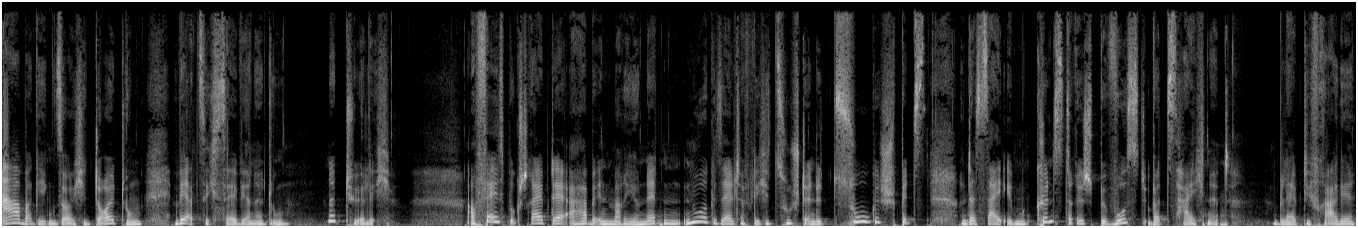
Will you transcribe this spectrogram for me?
Aber gegen solche Deutung wehrt sich Xavier Nadu. Natürlich. Auf Facebook schreibt er, er habe in Marionetten nur gesellschaftliche Zustände zugespitzt und das sei eben künstlerisch bewusst überzeichnet. Bleibt die Frage,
